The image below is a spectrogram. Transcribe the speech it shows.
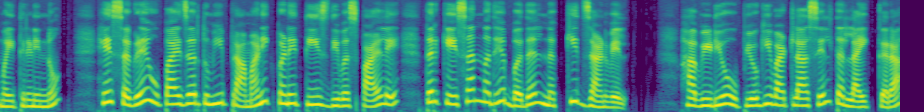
मैत्रिणींनो हे सगळे उपाय जर तुम्ही प्रामाणिकपणे तीस दिवस पाळले तर केसांमध्ये बदल नक्कीच जाणवेल. हा व्हिडिओ उपयोगी वाटला असेल तर लाईक करा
